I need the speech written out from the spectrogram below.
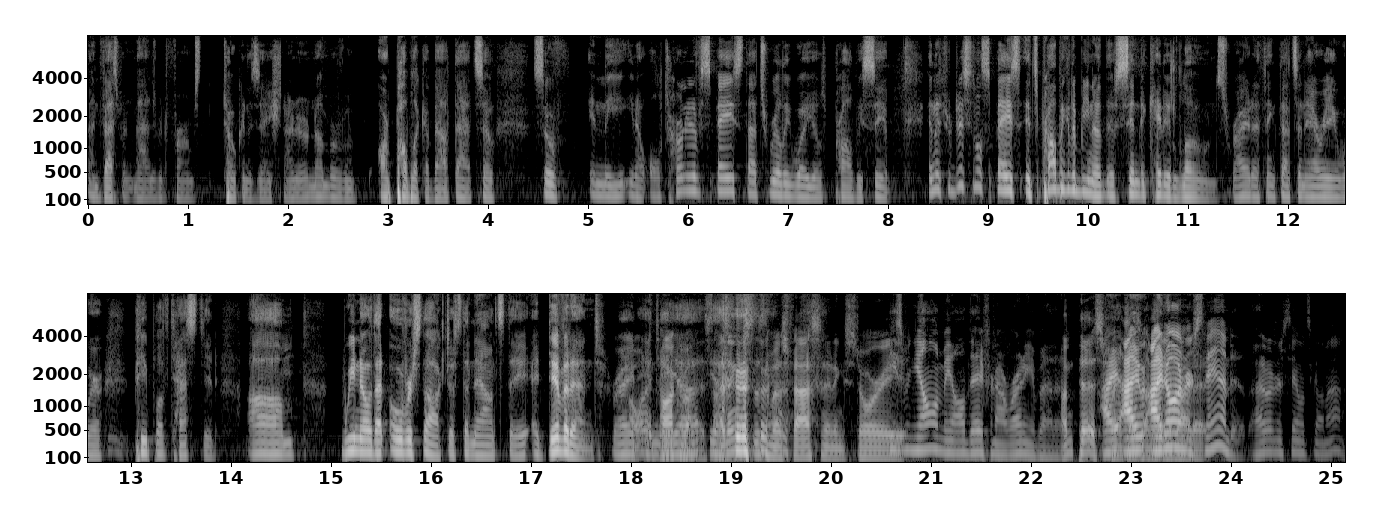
investment management firms tokenization. I know a number of them are public about that. So, so in the you know alternative space, that's really where you'll probably see it. In the traditional space, it's probably going to be you know the syndicated loans, right? I think that's an area where people have tested. Um, we know that Overstock just announced a, a dividend, right? I want to talk the, about uh, this. yeah. I think this is the most fascinating story. He's been yelling at me all day for not writing about it. I'm pissed. I, I, I don't about it. understand it. I don't understand what's going on.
